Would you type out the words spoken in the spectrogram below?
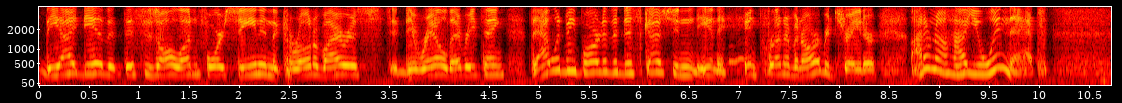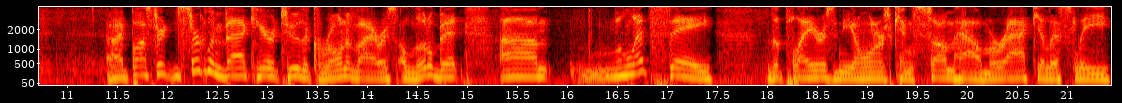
the idea that this is all unforeseen and the coronavirus derailed everything, that would be part of the discussion in, in front of an arbitrator. I don't know how you win that. All right, Buster, circling back here to the coronavirus a little bit. Um, let's say the players and the owners can somehow miraculously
